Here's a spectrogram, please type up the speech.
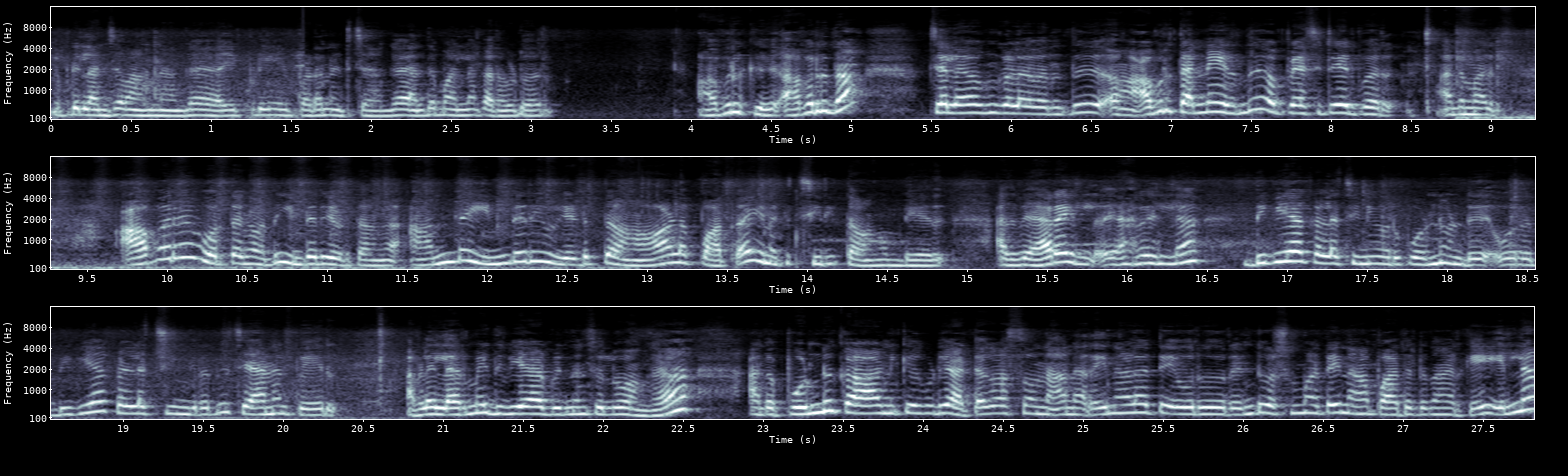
இப்படி லஞ்சம் வாங்கினாங்க இப்படி படம் நடித்தாங்க அந்த மாதிரிலாம் கதை விடுவார். அவருக்கு அவர் தான் சிலவங்களை வந்து அவர் தன்னே இருந்து பேசிட்டே இருப்பார். அந்த மாதிரி. அவரை ஒருத்தங்க வந்து இன்டர்வியூ எடுத்தாங்க. அந்த இன்டர்வியூ எடுத்த ஆளை பார்த்தா எனக்கு சிரி தாங்க முடியாது. அது வேற இல்லை வேற இல்லை. திவ்யா கள்ளச்சின்னு ஒரு பொண்ணு உண்டு. ஒரு திவ்யா கள்ளச்சிங்கிறது சேனல் பேர். அவளை எல்லாருமே திவ்யா அப்படின்னு தான் சொல்லுவாங்க. அந்த பொண்ணு காணிக்கக்கூடிய அட்டகாசம் நான் நிறைய நாளாட்டே ஒரு ரெண்டு வருஷமாட்டே நான் பார்த்துட்டு தான் இருக்கேன். எல்லா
